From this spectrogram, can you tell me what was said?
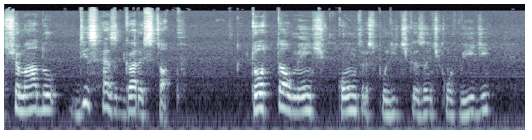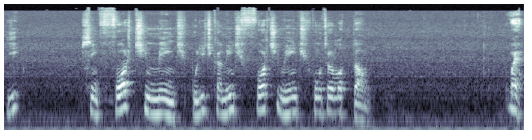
chamado This Has Gotta Stop, totalmente contra as políticas anti-Covid e, sim, fortemente, politicamente fortemente contra o lockdown. Ué,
